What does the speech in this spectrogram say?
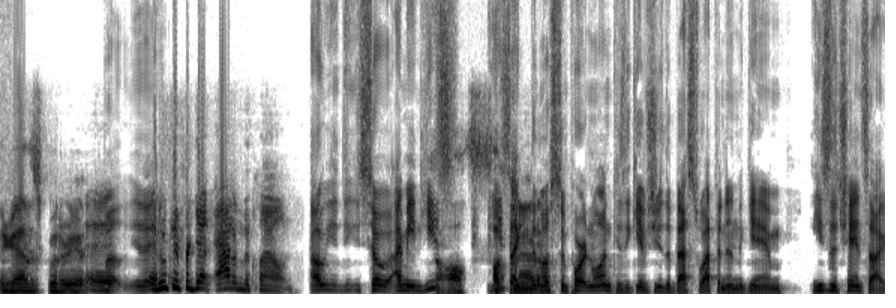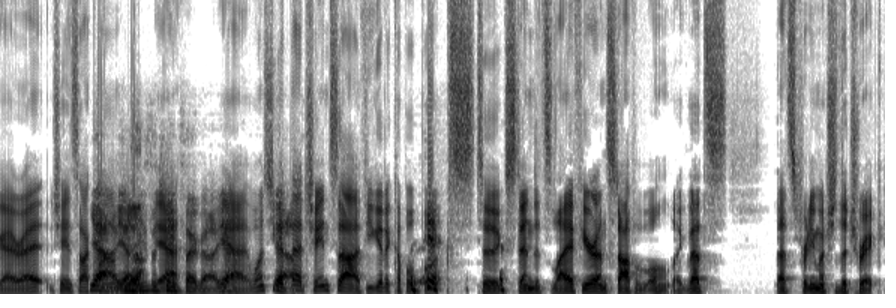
The guy on the scooter, yeah. And, but uh, and who can forget Adam the clown? oh, so I mean he's oh, he's fucking like the most important one because he gives you the best weapon in the game. He's the chainsaw guy, right? Chainsaw. Yeah, clown? yeah, Yeah. he's the Yeah. chainsaw guy. yeah. Yeah. Once you get that chainsaw, if you get a couple books to extend its life, you're unstoppable. Like that's that's pretty much the trick.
